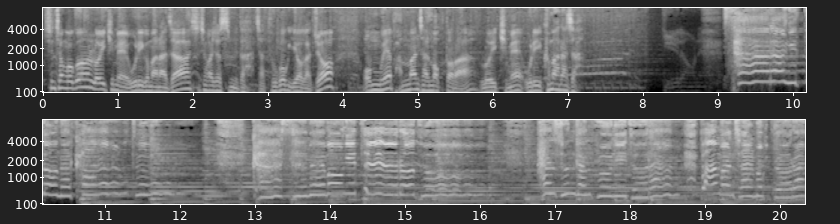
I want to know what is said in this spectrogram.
신청곡은 로이킴의 우리 그만하자 신청하셨습니다. 자, 두 곡 이어가죠. 업무에 밥만 잘 먹더라. 로이킴의 우리 그만하자. 사랑이 떠나가도 가슴에 멍이 들어도 한순간뿐이더라 밥만 잘 먹더라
